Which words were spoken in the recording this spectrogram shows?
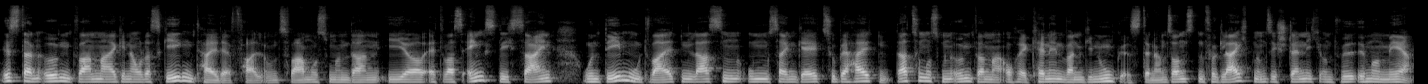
ist dann irgendwann mal genau das Gegenteil der Fall. Und zwar muss man dann eher etwas ängstlich sein und Demut walten lassen, um sein Geld zu behalten behalten. Dazu muss man irgendwann mal auch erkennen, wann genug ist, denn ansonsten vergleicht man sich ständig und will immer mehr.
